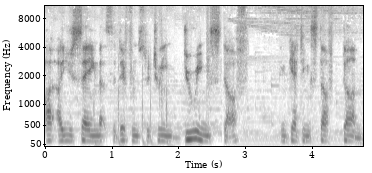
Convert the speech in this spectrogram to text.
are, are you saying that's the difference between doing stuff and getting stuff done?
